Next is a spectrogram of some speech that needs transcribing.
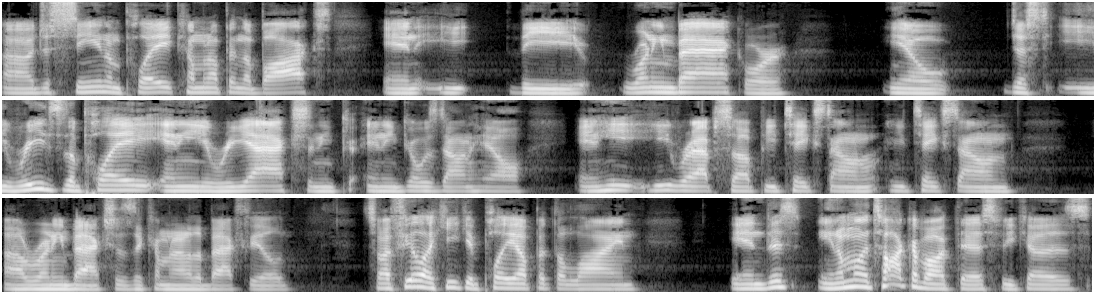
Uh, just seeing him play coming up in the box and he, the running back or you know just he reads the play and he reacts and he and he goes downhill and he he wraps up. He takes down he takes down uh, running backs as they're coming out of the backfield. So i feel like he could play up at the line. And this and i'm going to talk about this because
